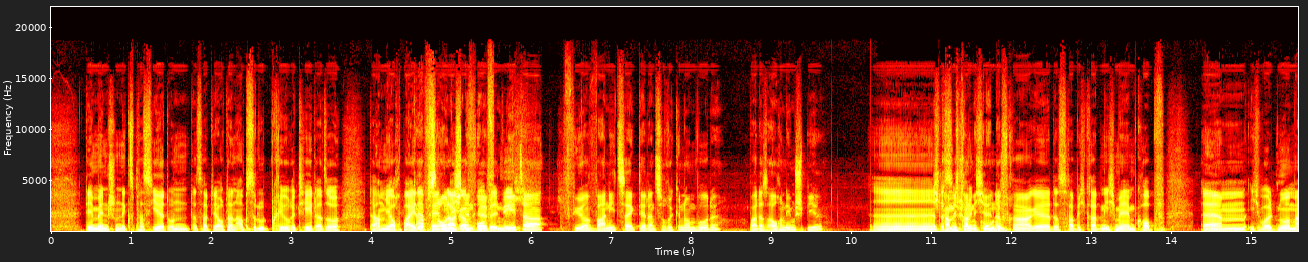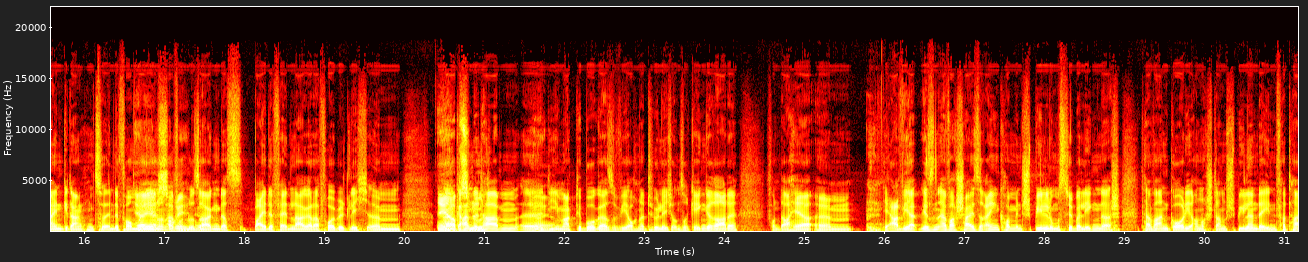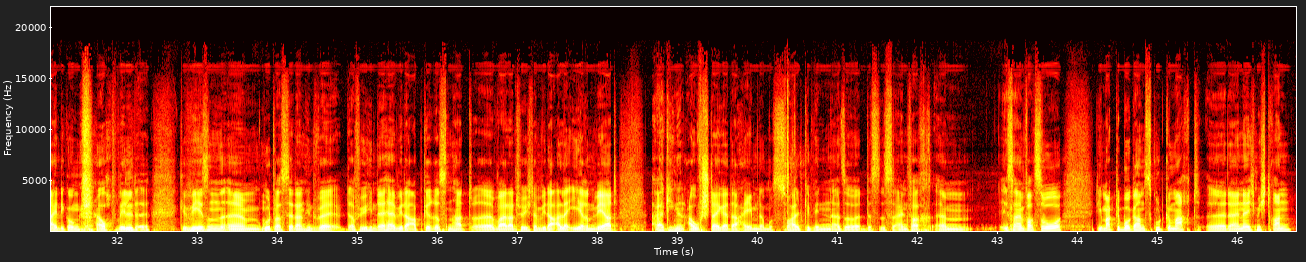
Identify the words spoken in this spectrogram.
dem Menschen nichts passiert und das hat ja auch dann absolut Priorität. Also da haben ja auch beide Gab's Fanlager auch nicht einen vorbildlich. Elfmeter für Wanizek, der dann zurückgenommen wurde? War das auch in dem Spiel? Äh, ich das kann mich gerade nicht gute erinnern. Frage, das habe ich gerade nicht mehr im Kopf. Ähm, ich wollte nur meinen Gedanken zu Ende formulieren ja, ja, und einfach nur sagen, dass beide Fanlager da vorbildlich ähm, ja, äh, gehandelt haben, äh, die Magdeburger sowie auch natürlich unsere Gegengerade. Von daher, ähm, ja, wir, wir sind einfach scheiße reingekommen ins Spiel. Du musst dir überlegen, da, da waren Gordy auch noch Stammspieler in der Innenverteidigung, auch wild äh, gewesen. Ähm, gut, was der dann hinter, dafür hinterher wieder abgerissen hat, äh, war natürlich dann wieder aller Ehren wert. Aber gegen einen Aufsteiger daheim, da musst du halt gewinnen. Also, das ist einfach, ähm, ist einfach so, die Magdeburger haben es gut gemacht, äh, da erinnere ich mich dran.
